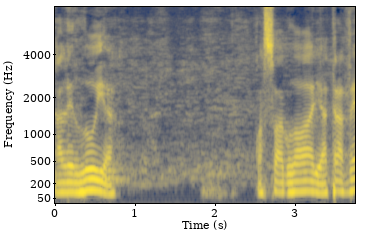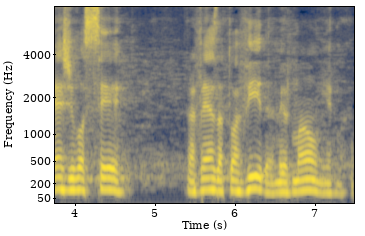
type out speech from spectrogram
Aleluia. Com a sua glória, através de você, através da tua vida, meu irmão, minha irmã.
